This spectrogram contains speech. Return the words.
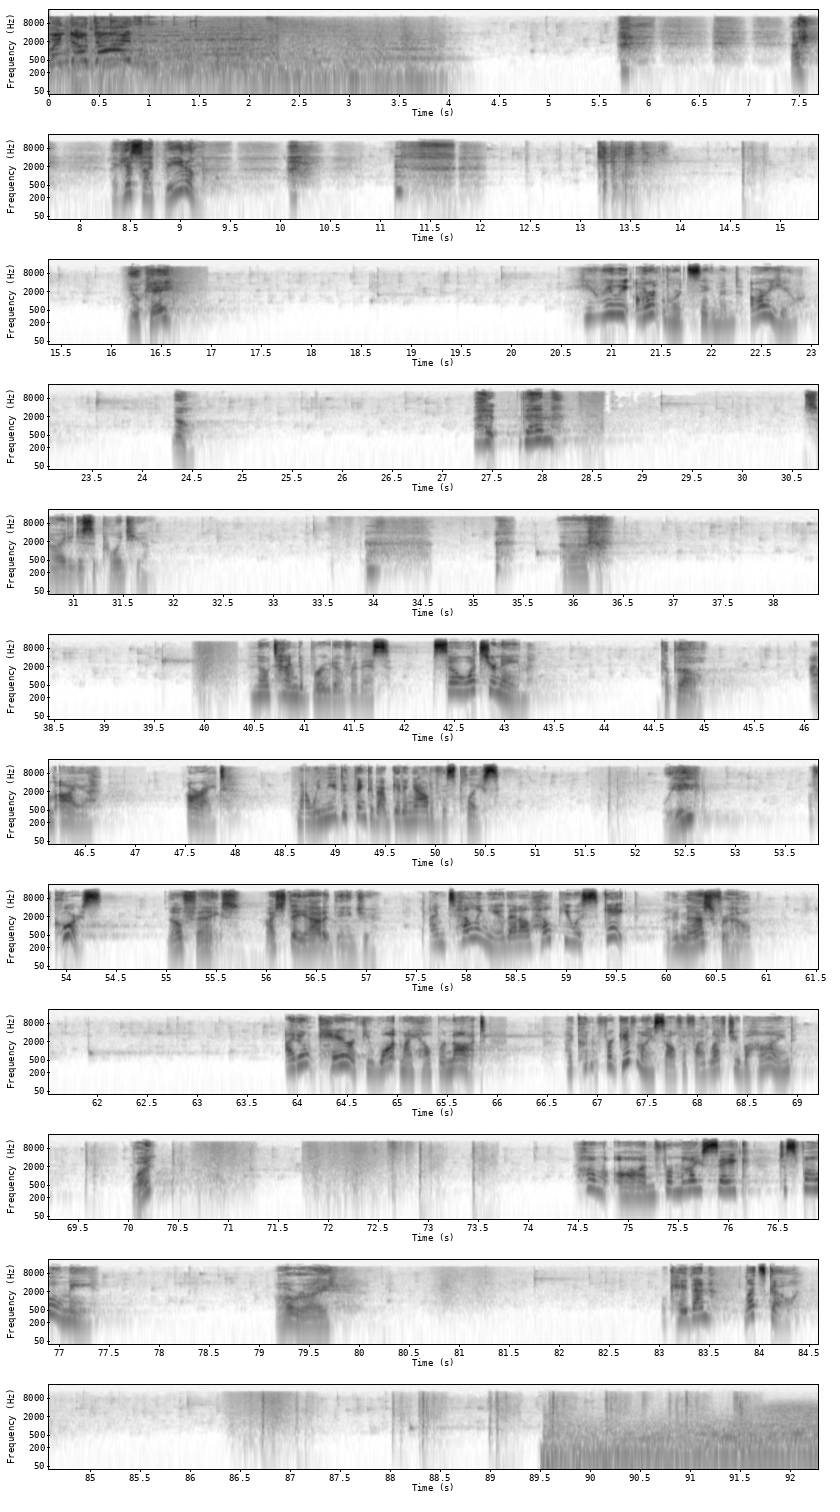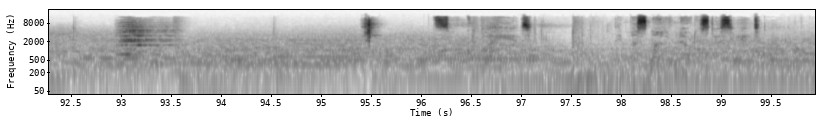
Window dive? I... I guess I beat him. You okay? You really aren't Lord Sigmund, are you? No. But then... Sorry to disappoint you. Uh. No time to brood over this. So, what's your name? Capell. I'm Aya. Alright. Now we need to think about getting out of this place. We? Of course. No thanks. I stay out of danger. I'm telling you that I'll help you escape. I didn't ask for help. I don't care if you want my help or not. I couldn't forgive myself if I left you behind. What? Come on, for my sake, just follow me. All right. Okay then, let's go. So quiet. They must not have noticed us yet.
